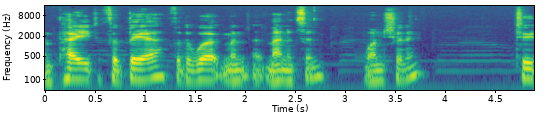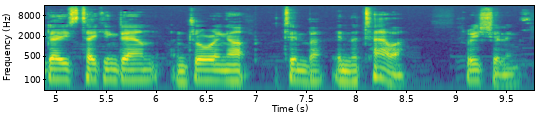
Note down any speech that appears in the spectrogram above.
and paid for beer for the workmen at Manaton, one shilling. Two days taking down and drawing up timber in the tower, three shillings.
